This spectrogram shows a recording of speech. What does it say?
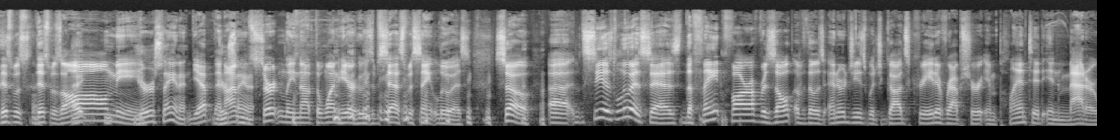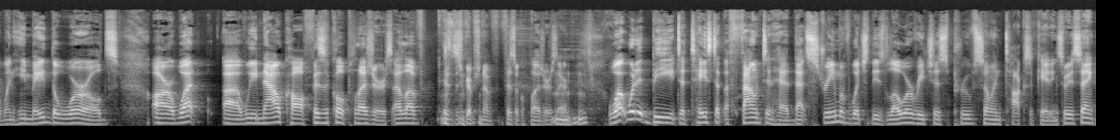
this was this was all me. You're saying it. Yep, and You're I'm it. certainly not the one here who's obsessed with St. Louis. So, uh, C.S. Lewis says the faint, far off result of those energies which God's creative rapture implanted in matter when He made the worlds are what uh, we now call physical pleasures. I love his description of physical pleasures there. What would it be to taste at the fountainhead, that stream of which these lower reaches prove so intoxicating? So he's saying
